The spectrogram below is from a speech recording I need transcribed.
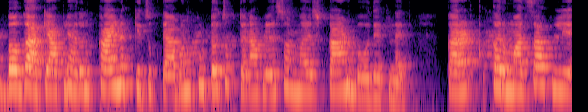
बघा की आपल्या हातून काय नक्की चुकतं आपण कुठं चुकतो ना आपल्याला स्वामी का अनुभव देत नाहीत? कारण कर्माचा आपली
